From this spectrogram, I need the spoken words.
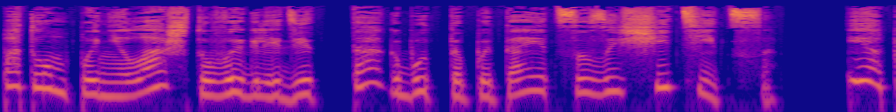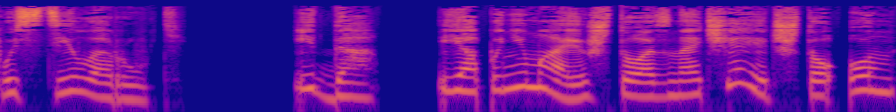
потом поняла, что выглядит так, будто пытается защититься, и опустила руки. И да, я понимаю, что означает, что он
